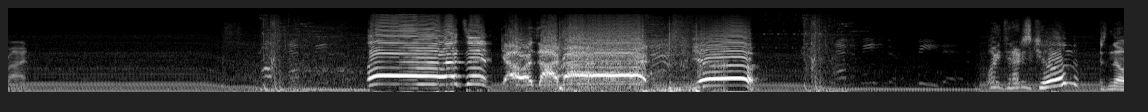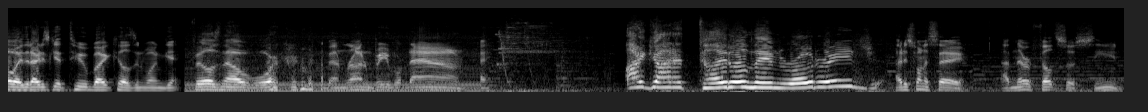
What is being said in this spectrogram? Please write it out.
mind. Oh, that's it! Go, Sniper! Yeah! Wait, did I just kill him? There's no way. Did I just get two bike kills in one game? Phil is now a war criminal. Been running people down. I got a title named Road Rage. I just want to say, I've never felt so seen.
